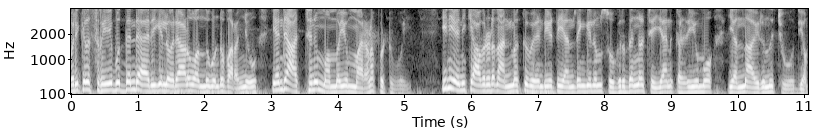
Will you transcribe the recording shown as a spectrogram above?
ഒരിക്കൽ ശ്രീബുദ്ധന്റെ അരികിൽ ഒരാൾ വന്നുകൊണ്ട് പറഞ്ഞു എന്റെ അച്ഛനും അമ്മയും മരണപ്പെട്ടു പോയി ഇനി എനിക്ക് അവരുടെ നന്മയ്ക്ക് വേണ്ടിയിട്ട് എന്തെങ്കിലും സുഹൃതങ്ങൾ ചെയ്യാൻ കഴിയുമോ എന്നായിരുന്നു ചോദ്യം.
